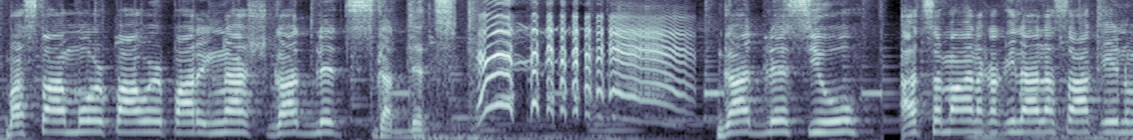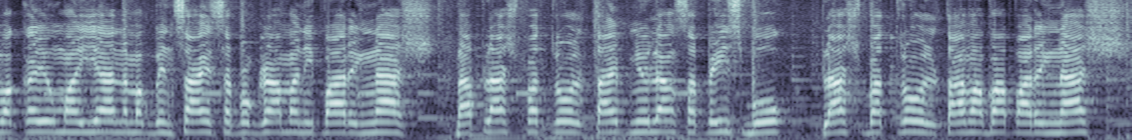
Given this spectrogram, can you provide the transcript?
Basta more power paring Nash. God bless. God bless. God bless you. At sa mga nakakilala sa akin, huwag kayong mahiya na magmensahe sa programa ni Paring Nash na Flash Patrol. Type nyo lang sa Facebook, Flash Patrol. Tama ba Paring Nash?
